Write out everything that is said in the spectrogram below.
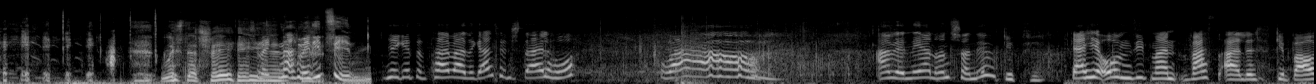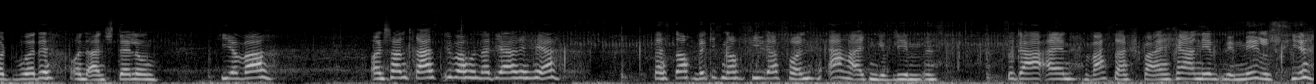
Wo ist der Trail? Schmeckt nach Medizin. Hier geht es jetzt teilweise ganz schön steil hoch. Wow! Aber wir nähern uns schon dem Gipfel. Ja, hier oben sieht man, was alles gebaut wurde und an Stellung hier war. Und schon krass, über 100 Jahre her, dass doch wirklich noch viel davon erhalten geblieben ist. Sogar ein Wasserspeicher neben den Mädels hier.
